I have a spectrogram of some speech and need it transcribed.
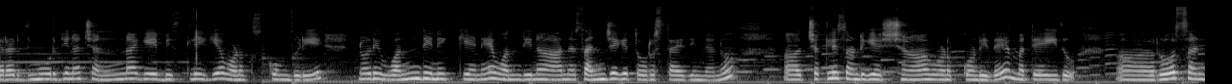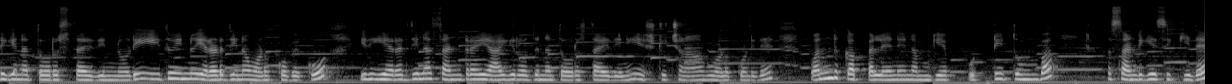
ಎರಡು ಮೂರು ದಿನ ಚೆನ್ನಾಗಿ ಬಿಸಿಲಿಗೆ ಒಣಗಿಸ್ಕೊಂಬಿಡಿ. ನೋಡಿ, ಒಂದು ದಿನಕ್ಕೇ ಒಂದಿನ ಆ ಸಂಜೆಗೆ ತೋರಿಸ್ತಾ ಇದ್ದೀನಿ ನಾನು. ಚಕ್ಲಿ ಸಂಡಿಗೆ ಎಷ್ಟು ಚೆನ್ನಾಗಿ ಒಣಗ್ಕೊಂಡಿದೆ. ಮತ್ತು ಇದು ರೋಸ್ ಸಂಡಿಗೆನ ತೋರಿಸ್ತಾ ಇದ್ದೀನಿ ನೋಡಿ. ಇದು ಇನ್ನು ಎರಡು ದಿನ ಒಣಕೋಬೇಕು ಇದು ಎರಡು ದಿನ ಸನ್ ಡ್ರೈ ಆಗಿರೋದನ್ನು ತೋರಿಸ್ತಾ ಇದ್ದೀನಿ. ಎಷ್ಟು ಚೆನ್ನಾಗಿ ಒಣಕೊಂಡಿದೆ ಒಂದು ಕಪ್ಪಲ್ಲೇ ನಮಗೆ ಪುಟ್ಟಿ ತುಂಬ ಸಂಡಿಗೆ ಸಿಕ್ಕಿದೆ.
